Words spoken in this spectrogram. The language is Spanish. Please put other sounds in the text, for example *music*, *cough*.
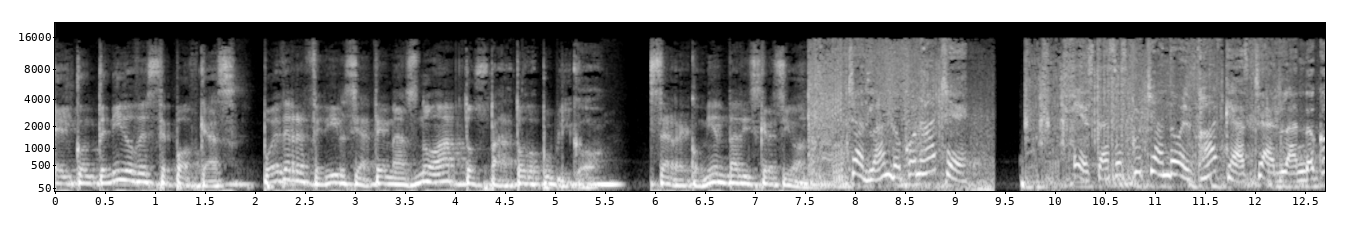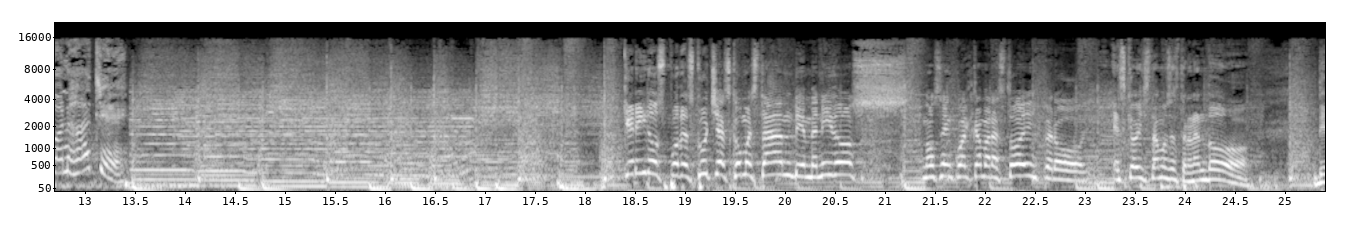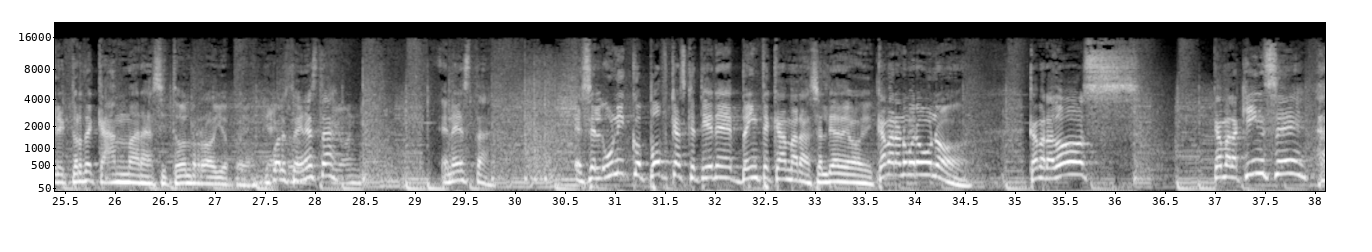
El contenido de este podcast puede referirse a temas no aptos para todo público. Se recomienda discreción. Charlando con H. Estás escuchando el podcast Charlando con H. Queridos podescuchas, ¿cómo están? Bienvenidos. No sé en cuál cámara estoy, pero es que hoy estamos estrenando director de cámaras y todo el rollo. Pero... ¿En cuál estoy? ¿En esta? En esta. Es el único podcast que tiene 20 cámaras el día de hoy. Cámara número 1. Cámara 2. Cámara 15. *laughs*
